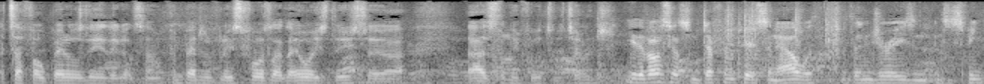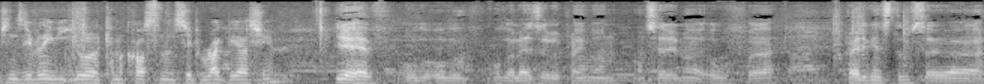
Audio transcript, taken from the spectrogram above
a, tough old battle there. They've got some competitive loose forwards like they always do, so uh, I was looking forward to the challenge. Yeah, they've also got some different personnel with, with injuries and, and suspensions and everything. You will come across them in Super Rugby, I assume. Yeah, I have all the, all the all the lads that were playing on, on Saturday night all uh, played against them, so. Uh,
